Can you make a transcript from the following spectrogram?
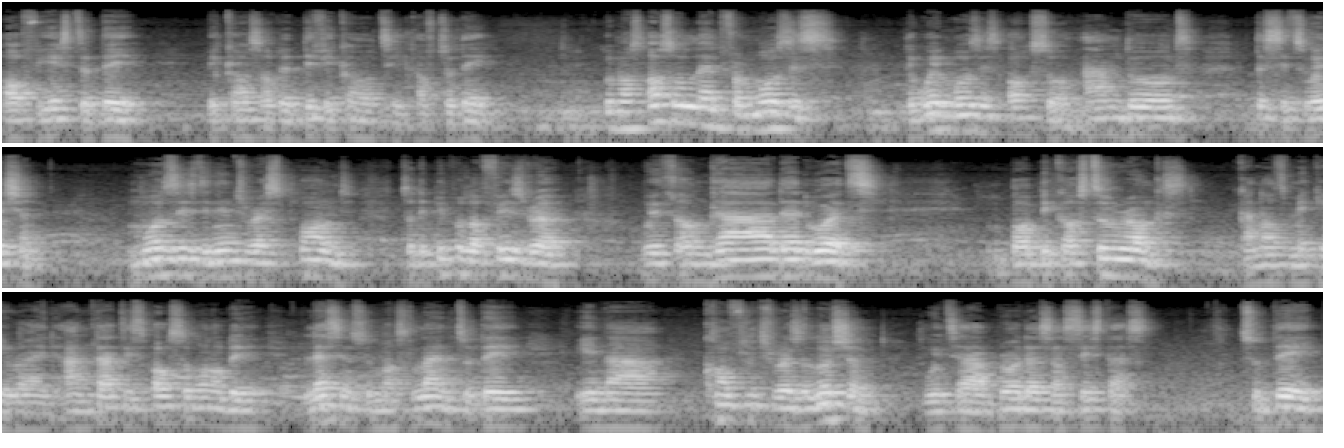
of yesterday because of the difficulty of today. We must also learn from Moses the way Moses also handled the situation. Moses didn't respond to the people of Israel with unguarded words, but because two wrongs cannot make a right. And that is also one of the lessons we must learn today in our conflict resolution with our brothers and sisters. Today,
